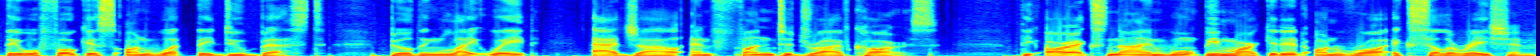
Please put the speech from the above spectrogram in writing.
They will focus on what they do best, building lightweight, agile, and fun-to-drive cars. The RX-9 won't be marketed on raw acceleration,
